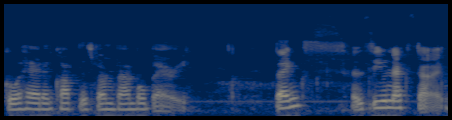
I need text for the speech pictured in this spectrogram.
go ahead and cop this from Brambleberry. Thanks, and see you next time.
